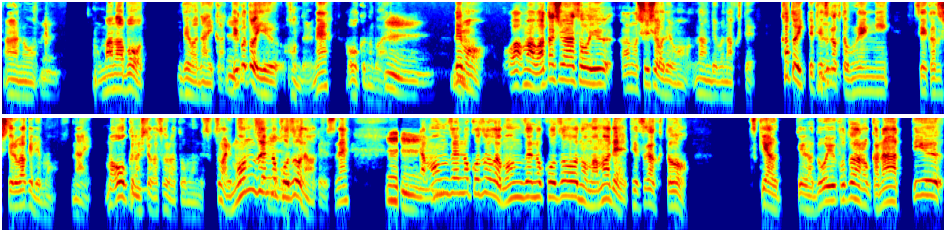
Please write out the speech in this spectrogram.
あの、うん。学ぼうではないかっていうことを言う本だよね、多くの場合。うん。でも、わまあ私はそういうあの師匠でも何でもなくて、かといって哲学と無縁に生活してるわけでもない。まあ多くの人がそうだと思うんです。つまり門前の小僧なわけですね。うん。門前の小僧が門前の小僧のままで哲学と付き合うっていうのはどういうことなのかなっていう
